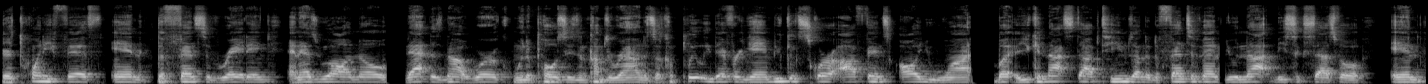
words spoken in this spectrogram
They're 25th in defensive rating. And as we all know, that does not work when the postseason comes around. It's a completely different game. You can score offense all you want, but you cannot stop teams on the defensive end. You will not be successful in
